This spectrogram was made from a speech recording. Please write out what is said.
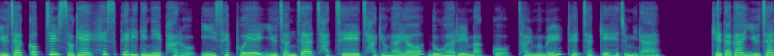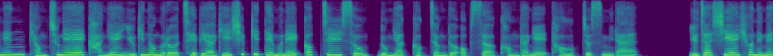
유자 껍질 속의 헤스페리딘이 바로 이 세포의 유전자 자체에 작용하여 노화를 막고 젊음을 되찾게 해줍니다. 게다가 유자는 병충해에 강해 유기농으로 재배하기 쉽기 때문에 껍질 속 농약 걱정도 없어 건강에 더욱 좋습니다. 유자 씨의 효능은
